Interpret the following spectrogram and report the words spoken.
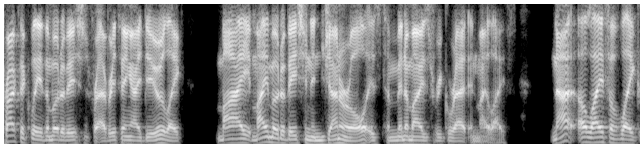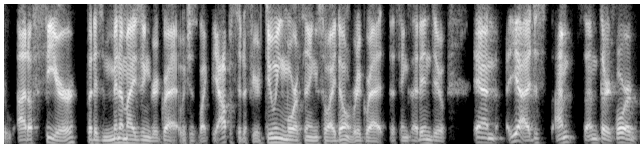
practically the motivation for everything I do. Like, my my motivation in general is to minimize regret in my life not a life of like out of fear, but is minimizing regret, which is like the opposite of fear, doing more things so I don't regret the things I didn't do. And yeah, I just I'm I'm 34.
